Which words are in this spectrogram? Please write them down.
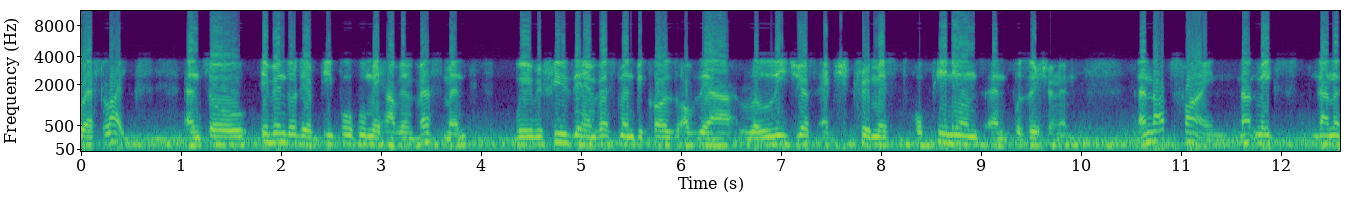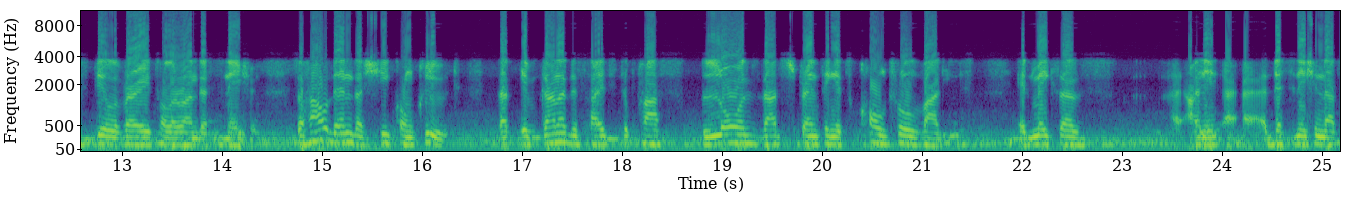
U.S. likes. And so, even though there are people who may have investment, we refuse their investment because of their religious extremist opinions and positioning. And that's fine. That makes Ghana still a very tolerant destination. So, how then does she conclude that if Ghana decides to pass laws that strengthen its cultural values, it makes us a, a destination that's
